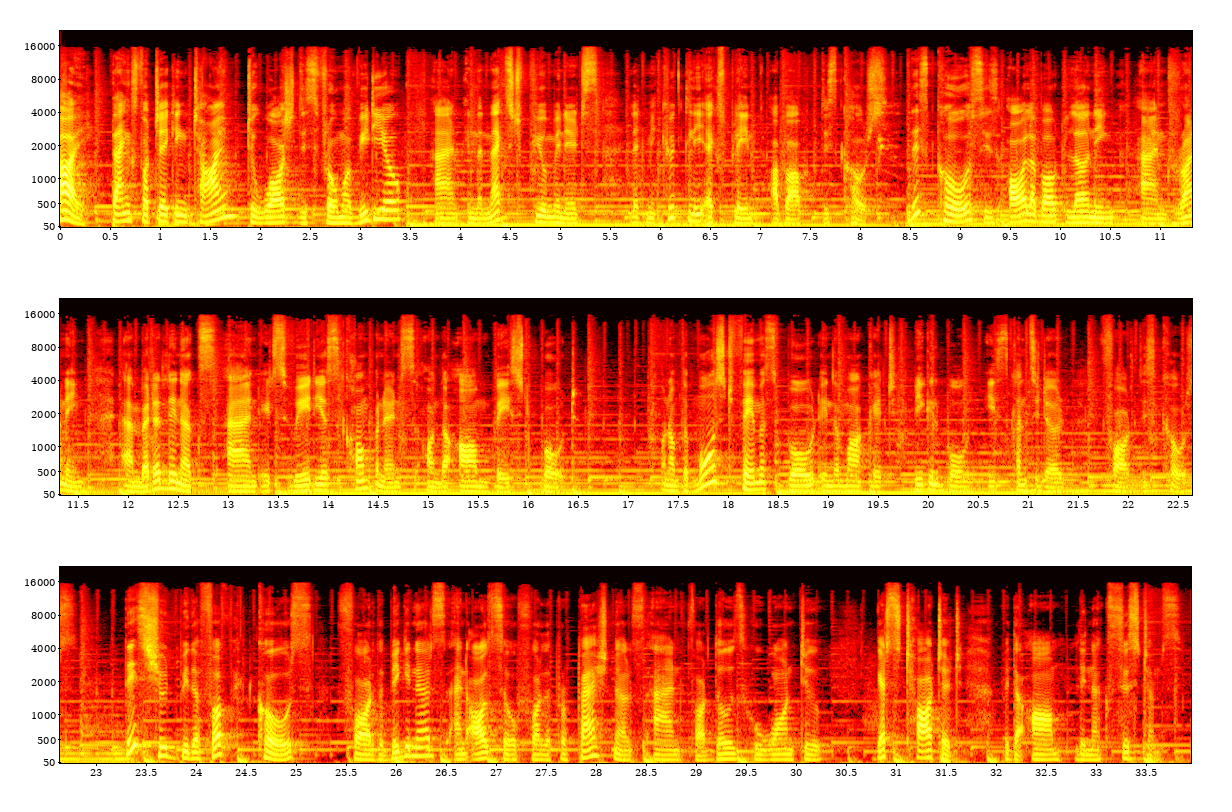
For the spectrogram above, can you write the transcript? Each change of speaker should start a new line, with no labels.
Hi, thanks for taking time to watch this Froma video and in the next few minutes let me quickly explain about this course. This course is all about learning and running embedded Linux and its various components on the ARM based board. One of the most famous board in the market, BeagleBone, is considered for this course. This should be the perfect course for the beginners and also for the professionals and for those who want to get started with the ARM Linux systems.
